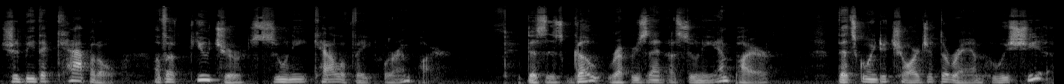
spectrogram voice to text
should be the capital of a future Sunni caliphate or empire. Does this goat represent a Sunni empire that's going to charge at the ram who is Shia?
